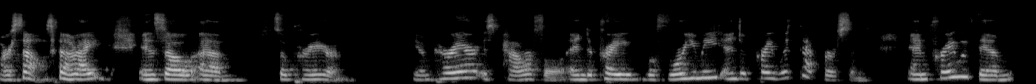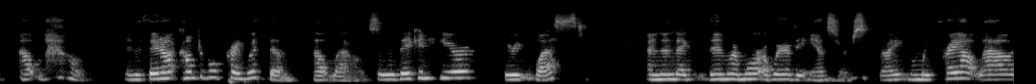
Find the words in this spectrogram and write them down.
Ourselves, right? And so um, so prayer. You know, prayer is powerful, and to pray before you meet and to pray with that person and pray with them out loud. And if they're not comfortable, pray with them out loud so that they can hear the request and then they then we're more aware of the answers right? When we pray out loud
